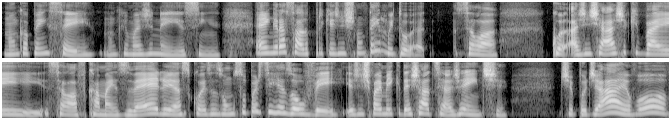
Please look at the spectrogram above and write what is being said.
nunca pensei, nunca imaginei, assim. É engraçado porque a gente não tem muito, eh, sei lá, a gente acha que vai, sei lá, ficar mais velho e as coisas vão super se resolver e a gente vai meio que deixar de ser a gente. Tipo de, ah, eu vou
